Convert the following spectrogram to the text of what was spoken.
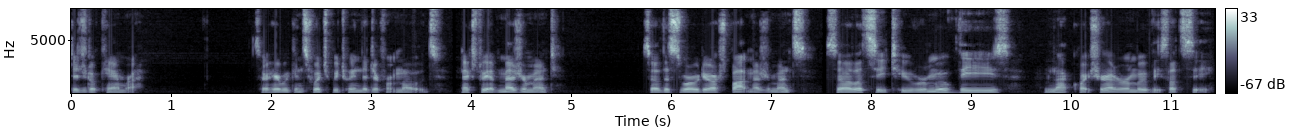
digital camera. So here we can switch between the different modes. Next we have measurement. So this is where we do our spot measurements. So let's see, to remove these, I'm not quite sure how to remove these. Let's see.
